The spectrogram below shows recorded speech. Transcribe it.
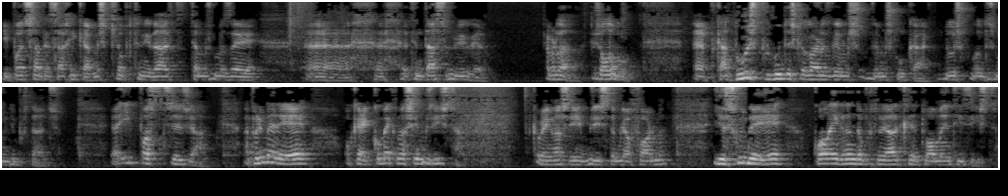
E podes estar a pensar, Ricardo, mas que oportunidade que estamos, mas é uh, a tentar sobreviver. É verdade, já logo. Uh, porque há duas perguntas que agora devemos, devemos colocar, duas perguntas muito importantes. Uh, e posso dizer já. A primeira é, ok, como é que nós temos isto? como é que nós saímos disto da melhor forma. E a segunda é qual é a grande oportunidade que atualmente existe.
